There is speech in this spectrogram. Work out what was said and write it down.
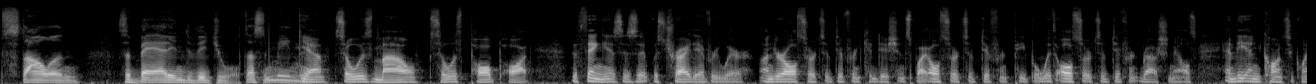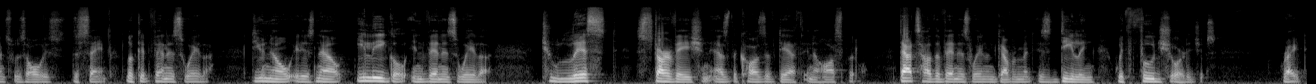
Stalin is a bad individual. Doesn't mean that. Yeah, so was Mao, so was Pol Pot. The thing is, is it was tried everywhere under all sorts of different conditions by all sorts of different people with all sorts of different rationales, and the end consequence was always the same. Look at Venezuela. Do you know it is now illegal in Venezuela to list starvation as the cause of death in a hospital? That's how the Venezuelan government is dealing with food shortages, right?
